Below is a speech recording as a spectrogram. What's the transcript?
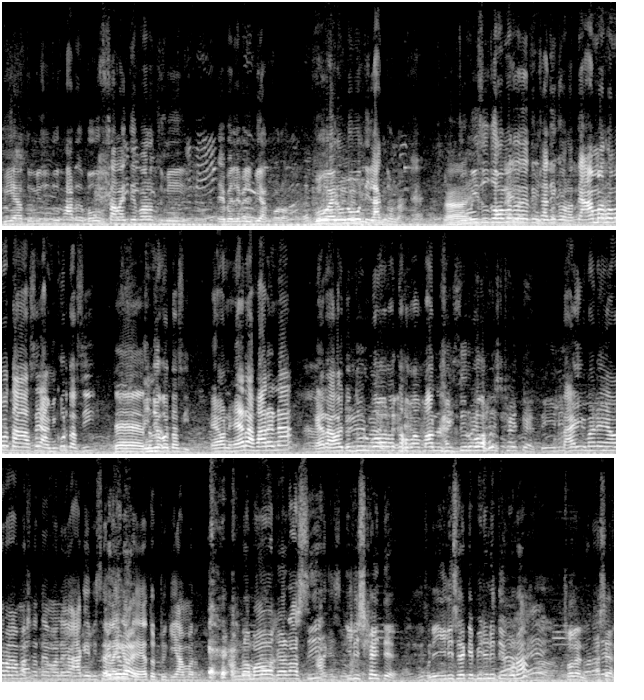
বিয়া তুমি যদি বউ চালাইতে পারো তুমি অ্যাভেলেবেল বিয়া করো। বউয়ের অনুমতি লাগতো না। হ্যাঁ। তুমি যদি ক্ষমতা আছে তুমি শাদি করো। তে আমার ক্ষমতা আছে আমি এনজয় করতাছি। এখন হেরা পারে না হেরা হয়তো দুর্বল অথবা মানসিক দুর্বল। খাইতে তাই মানে ওরা আমার সাথে মানে আগে বিচার লাগে এতটুকু আমার আমরা মাওয়া ঘাট আসছি ইলিশ খাইতে। মানে ইলিশের একটা বিরিয়ানি তুইব না? চলেন আসেন।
